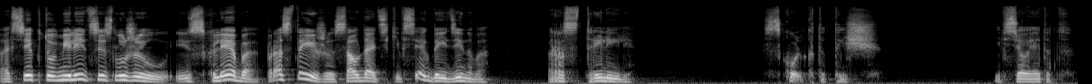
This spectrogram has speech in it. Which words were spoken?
А все, кто в милиции служил, из хлеба, простые же солдатики, всех до единого, расстрелили. Сколько-то тысяч. И все этот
